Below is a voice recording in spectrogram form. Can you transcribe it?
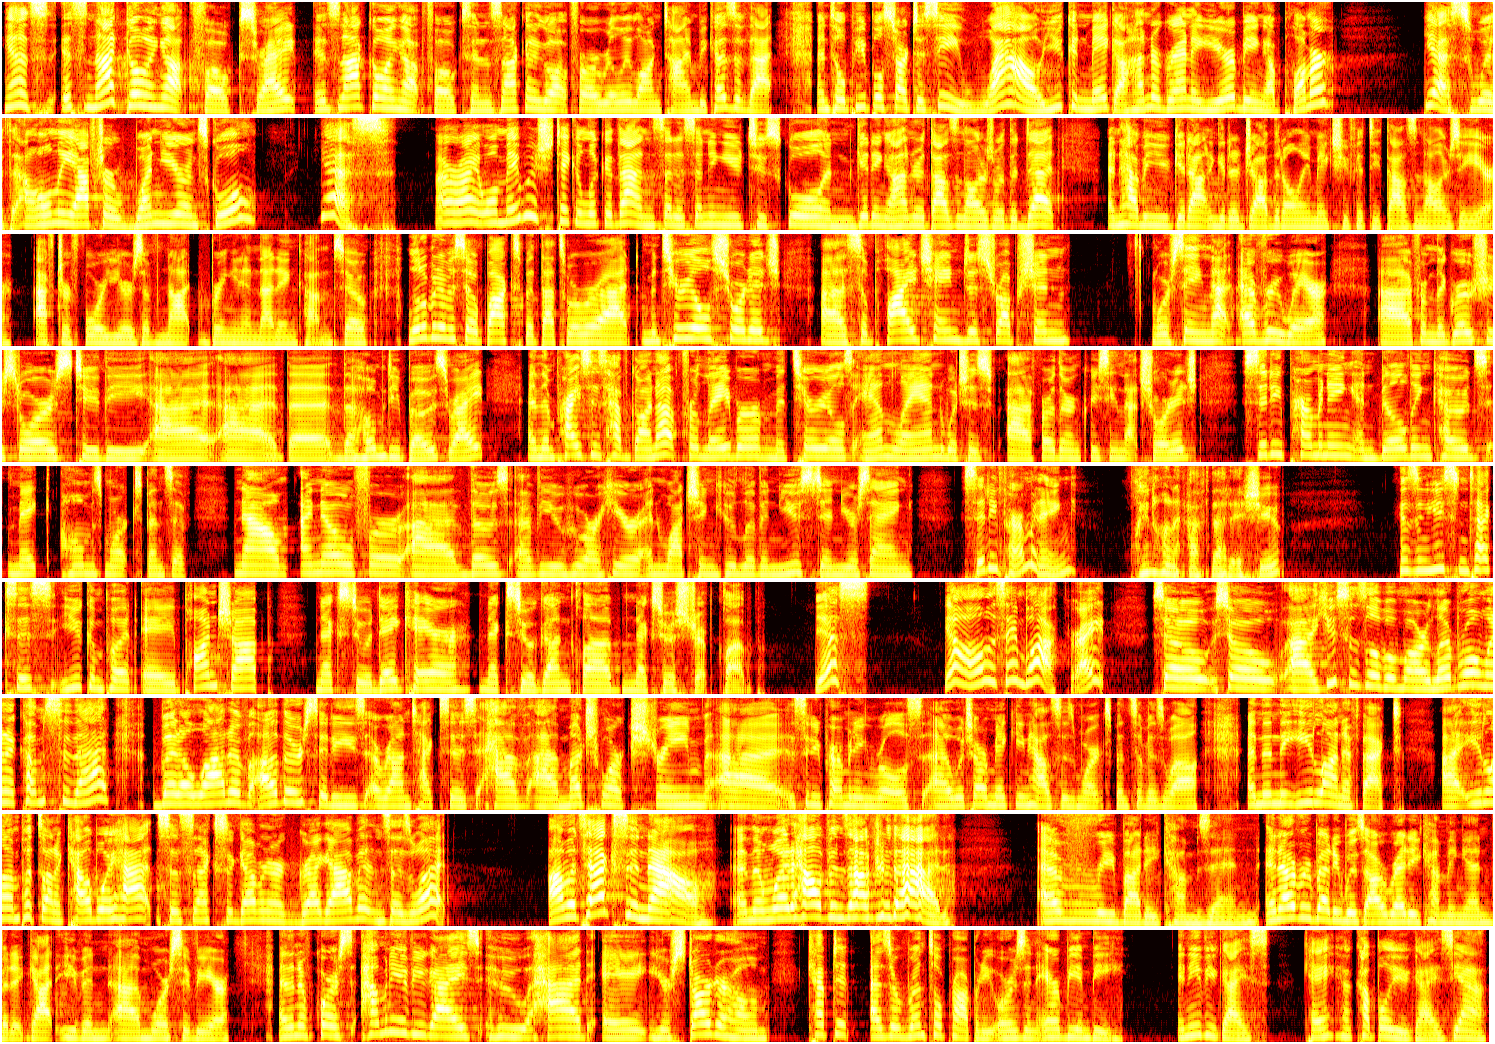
Yeah, it's it's not going up, folks, right? It's not going up, folks, and it's not going to go up for a really long time because of that. Until people start to see, wow, you can make a hundred grand a year being a plumber. Yes, with only after one year in school. Yes. All right. Well, maybe we should take a look at that instead of sending you to school and getting a hundred thousand dollars worth of debt and having you get out and get a job that only makes you $50,000 a year after four years of not bringing in that income. So a little bit of a soapbox, but that's where we're at. Material shortage, uh, supply chain disruption. We're seeing that everywhere. uh, from the grocery stores to the uh, uh, the the Home Depots, right? And then prices have gone up for labor, materials, and land, which is uh, further increasing that shortage. City permitting and building codes make homes more expensive. Now, I know for uh, those of you who are here and watching who live in Houston, you're saying, city permitting? We don't have that issue. Because in Houston, Texas, you can put a pawn shop next to a daycare, next to a gun club, next to a strip club. Yes? Yeah, all in the same block, right? So, so uh, Houston's a little bit more liberal when it comes to that, but a lot of other cities around Texas have uh, much more extreme uh, city permitting rules, uh, which are making houses more expensive as well. And then the Elon effect. Uh, Elon puts on a cowboy hat, sits next to Governor Greg Abbott, and says, "What? I'm a Texan now." And then what happens after that? Everybody comes in. And everybody was already coming in but it got even uh, more severe. And then of course how many of you guys who had a your starter home kept it as a rental property or as an airbnb? Any of you guys? Okay a couple of you guys yeah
